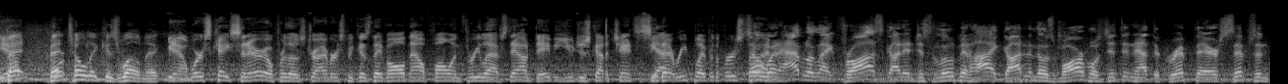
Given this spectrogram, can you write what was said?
Yeah, bet, bet Tolik as well, Nick. Yeah, worst case scenario for those drivers because they've all now fallen three laps down. Davey, you just got a chance to see Yeah. that replay for the first time. So time. what happened looked like Frost got in just a little bit high, got in those marbles, just didn't have the grip there. Simpson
